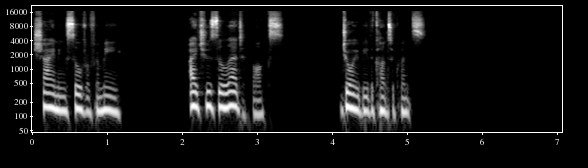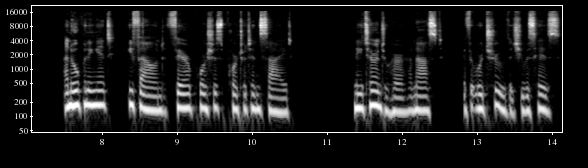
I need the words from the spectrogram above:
shining silver for me. I choose the lead box, Joy be the consequence. And opening it, he found fair Portia's portrait inside, and he turned to her and asked if it were true that she was his.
